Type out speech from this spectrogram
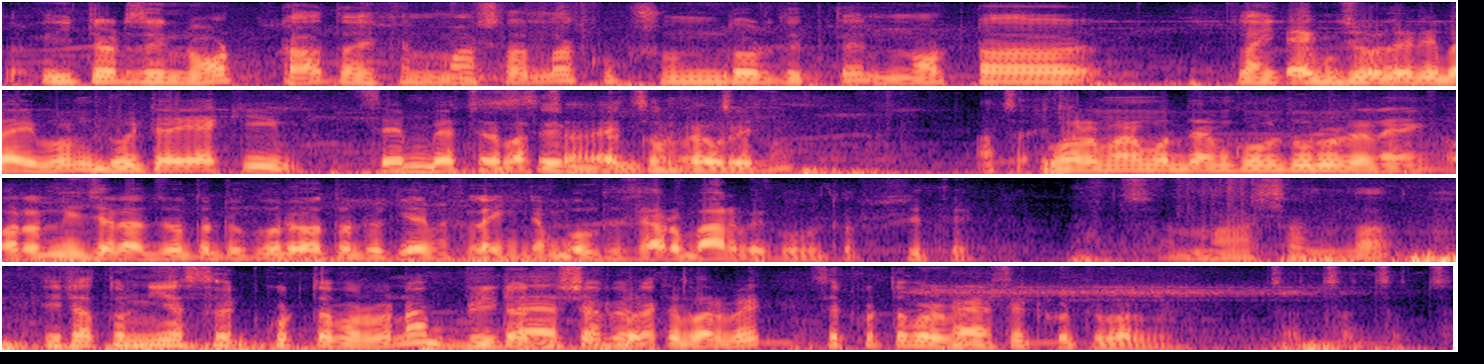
তো এইটার যে নটটা দেখেন মাশাআল্লাহ খুব সুন্দর দেখতে। নটটা ফ্লাইং এক জুয়েলারি ভাই বোন দুইটাই একই সেম ব্যাচের বাচ্চা এক ঘণ্টা উড়ে আচ্ছা গরমের মধ্যে আমি কবুতর উড়ে নেই ওরা নিজেরা যতটুকু উড়ে অতটুকু আমি ফ্লাইং টাইম বলতেছি আরও বাড়বে কবুতর শীতে। আচ্ছা মাশাআল্লাহ। এটা তো নিয়ে সেট করতে পারবে না? ব্রিডার হ্যাঁ হিসাবে করতে পারবে। সেট করতে পারবে? হ্যাঁ সেট করতে পারবে। আচ্ছা আচ্ছা আচ্ছা আচ্ছা।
